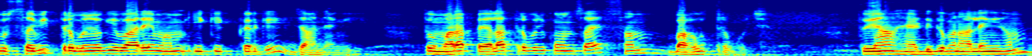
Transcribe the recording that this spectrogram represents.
तो सभी त्रिभुजों के बारे में हम एक एक करके जानेंगे तो हमारा पहला त्रिभुज कौन सा है? सम बाहु त्रिभुज। तो यहाँ हेडिंग बना लेंगे हम।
